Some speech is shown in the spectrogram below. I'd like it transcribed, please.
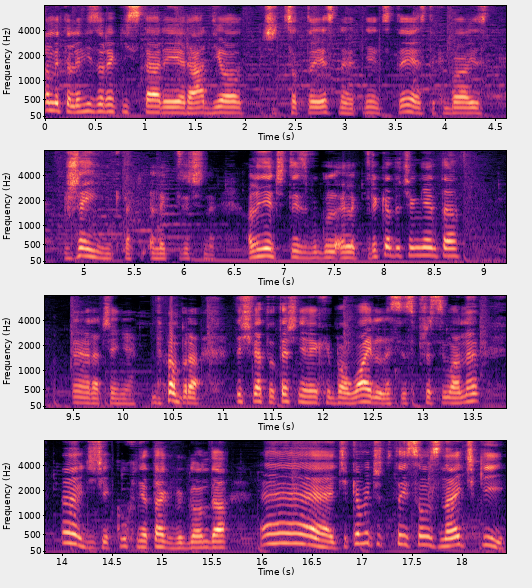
Mamy telewizor jakiś stary, radio, czy co to jest, nawet nie wiem co to jest, to chyba jest grzejnik taki elektryczny. Ale nie wiem, czy to jest w ogóle elektryka dociągnięta? E, raczej nie. Dobra, to światło też nie, chyba wireless jest przesyłane. E, widzicie, kuchnia tak wygląda. Eee, ciekawe czy tutaj są znajdźki.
